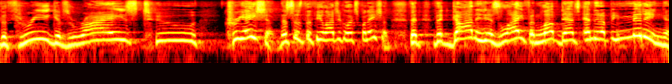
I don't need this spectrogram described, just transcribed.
the three gives rise to creation. This is the theological explanation that, that God in his life and love dance ended up emitting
